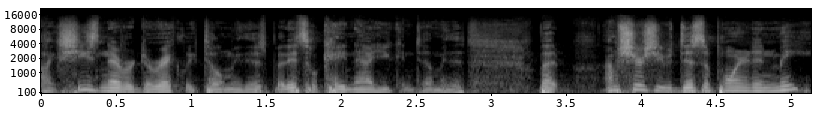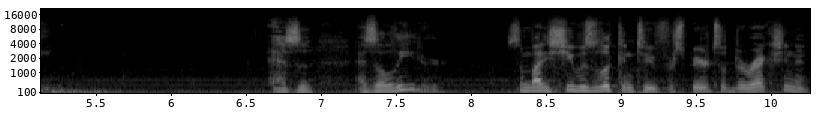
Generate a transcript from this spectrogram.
like, she's never directly told me this, but it's okay now you can tell me this. But I'm sure she was disappointed in me as a, as a leader, somebody she was looking to for spiritual direction. And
